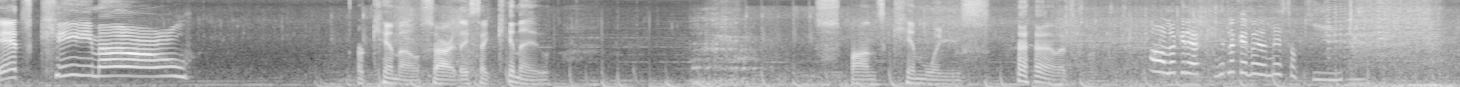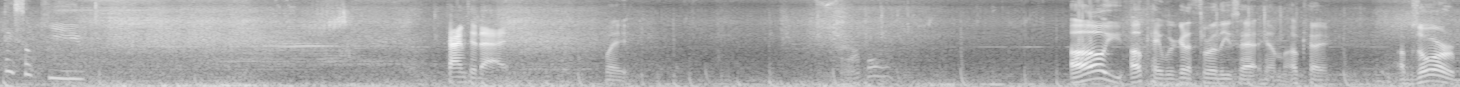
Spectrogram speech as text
It's chemo! Or chemo, sorry, they say chemo. Spawns Kimlings. That's fun. Oh, look at that. Look at them. They're so cute. They're so cute. Time to die. Wait. Oh, you, okay, we're gonna throw these at him. Okay. Absorb.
